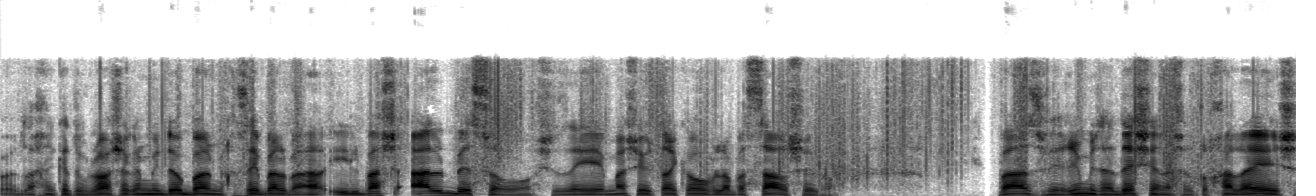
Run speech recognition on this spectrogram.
לכן כתוב, לא אשר מידו בעל מכסי בעל ילבש על בשרו, שזה יהיה מה שיותר קרוב לבשר שלו. ואז והרים את הדשן אשר תאכל האש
